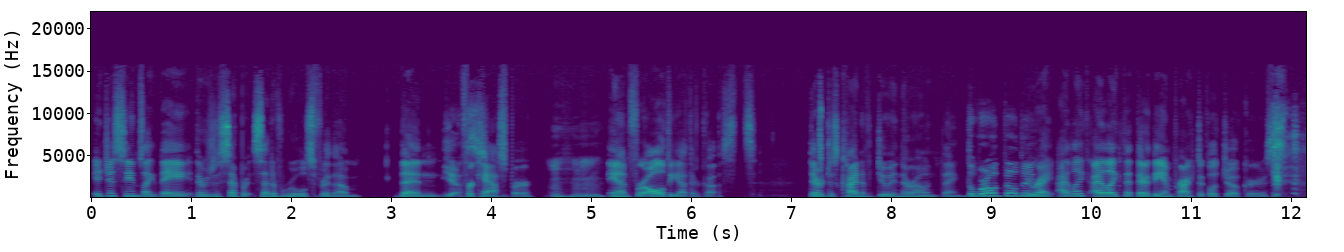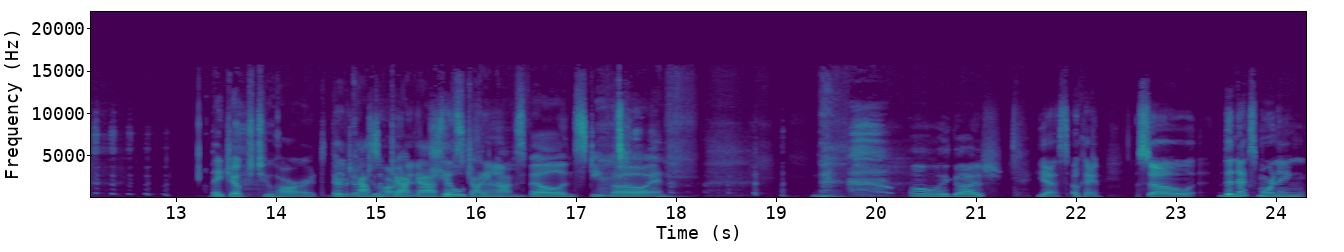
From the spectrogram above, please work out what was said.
it just seems like they there's a separate set of rules for them than Yes. for casper Mm-hmm. and for all the other ghosts. They're just kind of doing their own thing. The world building. You're right. I like I like that they're the impractical jokers. they joked too hard. They're They the cast of Jackass. Johnny them. Knoxville and Steve-O and Oh my gosh. Yes. Okay. So the next morning,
